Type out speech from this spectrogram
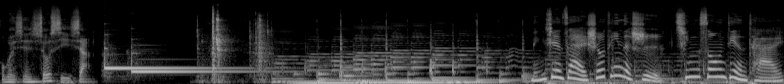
我们先休息一下。现在收听的是轻松电台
